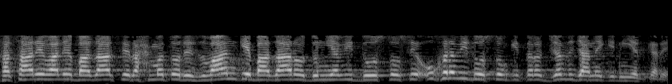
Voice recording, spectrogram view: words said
خسارے والے بازار سے رحمت و رضوان کے بازار اور دنیاوی دوستوں سے اخروی دوستوں کی طرف جلد جانے کی نیت کرے۔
